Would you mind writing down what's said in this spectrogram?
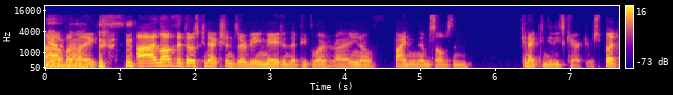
Uh, yeah, uh, but no. like I love that those connections are being made and that people are uh, you know finding themselves and connecting to these characters. But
